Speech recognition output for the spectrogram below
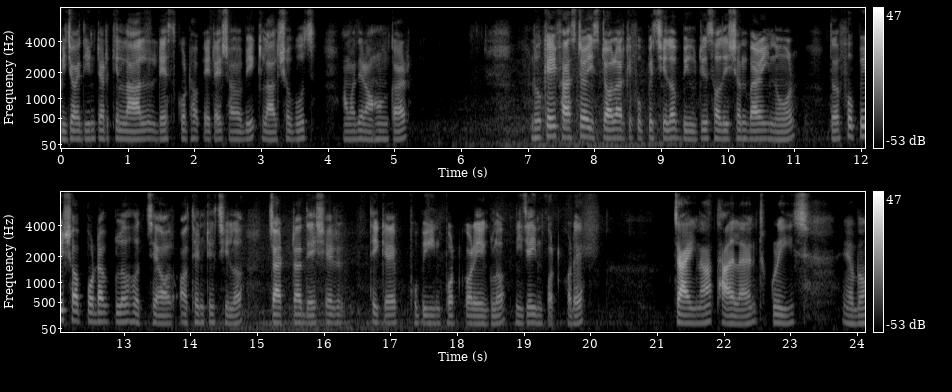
বিজয় দিনটা আর কি লাল ড্রেস কোড হবে এটাই স্বাভাবিক, লাল সবুজ, আমাদের অহংকার। ঢুকেই ফার্স্টে স্টল আর কি ফুপি ছিল বিউটি সলিউশন বাই নূর তো ফুপির সব প্রোডাক্টগুলো হচ্ছে অথেন্টিক ছিল। চারটা দেশের থেকে ফুপি ইম্পোর্ট করে এগুলো নিজে ইম্পোর্ট করে। চায়না, থাইল্যান্ড, গ্রিস এবং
